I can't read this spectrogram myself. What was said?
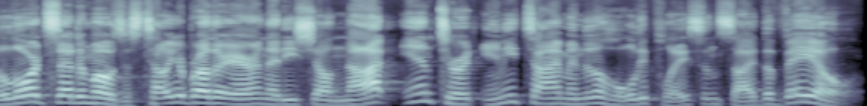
The Lord said to Moses, Tell your brother Aaron that he shall not enter at any time into the holy place inside the veil,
